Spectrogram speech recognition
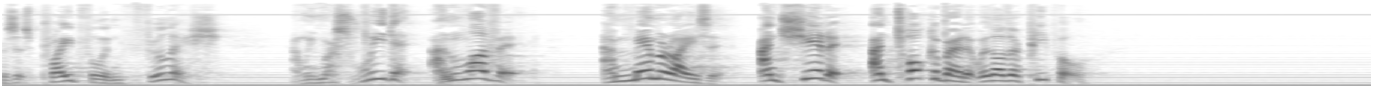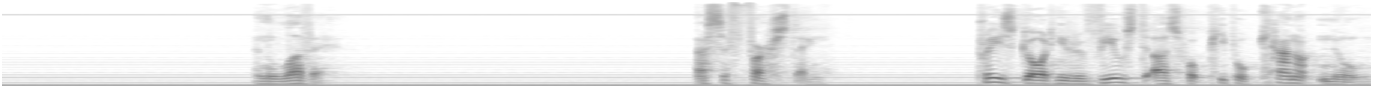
because it's prideful and foolish. And we must read it and love it and memorize it and share it and talk about it with other people. And love it. That's the first thing. Praise God, He reveals to us what people cannot know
